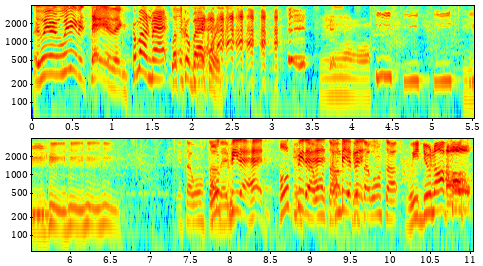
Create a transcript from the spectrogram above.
We, we didn't even say anything. Come on, Matt. Let's go backwards. Guess I won't stop. Full baby. speed ahead. Full speed Guess ahead. won't Don't stop. be a Guess I bitch. won't stop. We do not oh, fault.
